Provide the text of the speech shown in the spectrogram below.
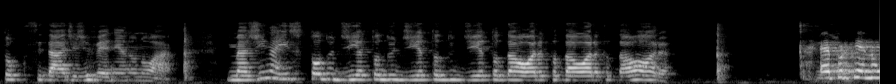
toxicidade de veneno no ar. Imagina isso todo dia, todo dia, todo dia, toda hora, toda hora, toda hora. É porque não,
